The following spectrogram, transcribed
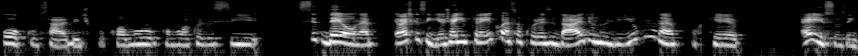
pouco, sabe, tipo como como a coisa se se deu, né? Eu acho que assim, eu já entrei com essa curiosidade no livro, né? Porque é isso, assim,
